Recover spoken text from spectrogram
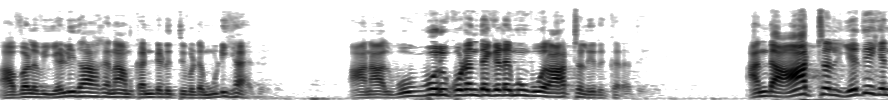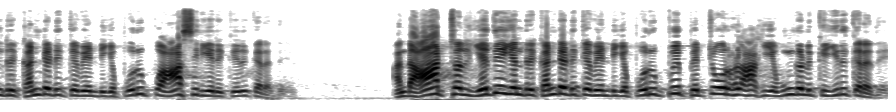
அவ்வளவு எளிதாக நாம் கண்டெடுத்து விட முடியாது. ஆனால் ஒவ்வொரு குழந்தையிடமும் ஒரு ஆற்றல் இருக்கிறது. அந்த ஆற்றல் எது என்று கண்டெடுக்க வேண்டிய பொறுப்பு ஆசிரியருக்கு இருக்கிறது. அந்த ஆற்றல் எது என்று கண்டெடுக்க வேண்டிய பொறுப்பு பெற்றோர்களாகிய உங்களுக்கு இருக்கிறது.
